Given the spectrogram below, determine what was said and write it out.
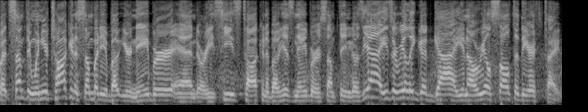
but something, when you're talking to somebody about your neighbor and, or he's, he's talking about his neighbor or something, he goes, yeah, he's a really good guy, you know, a real salt of the earth type.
